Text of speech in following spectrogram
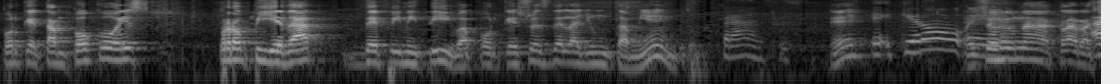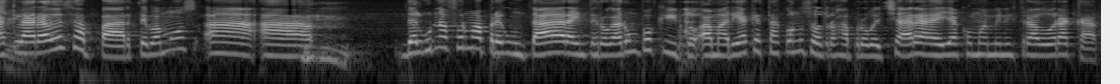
porque tampoco es propiedad definitiva, porque eso es del ayuntamiento. Francis. ¿eh? Eh, quiero... Eso eh, es una aclaración. Aclarado esa parte, vamos a, a, de alguna forma preguntar, a interrogar un poquito a María que está con nosotros, aprovechar a ella como administradora acá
